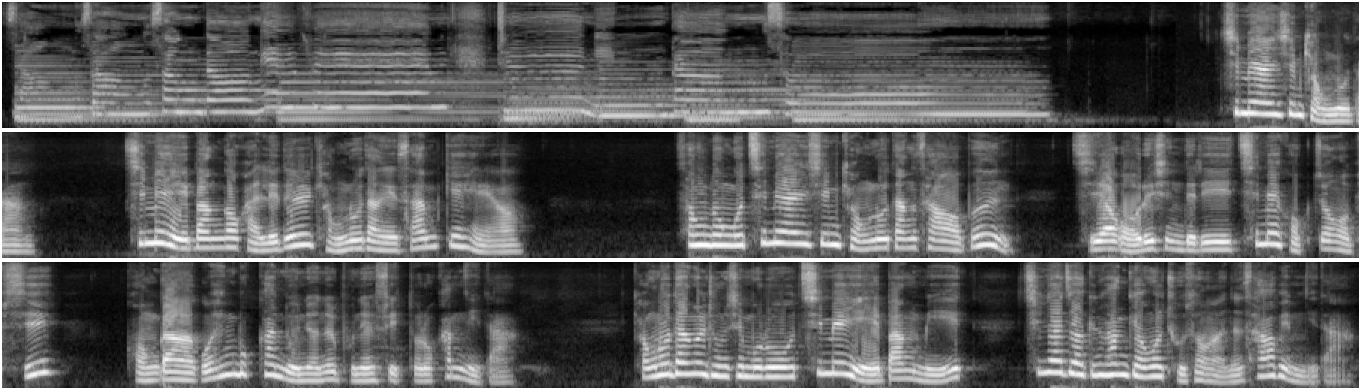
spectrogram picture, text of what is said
성성성동 FM 주민 방송 치매 안심 경로당. 치매 예방과 관리를 경로당에서 함께 해요. 성동구 치매 안심 경로당 사업은 지역 어르신들이 치매 걱정 없이 건강하고 행복한 노년을 보낼 수 있도록 합니다. 경로당을 중심으로 치매 예방 및 친화적인 환경을 조성하는 사업입니다.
